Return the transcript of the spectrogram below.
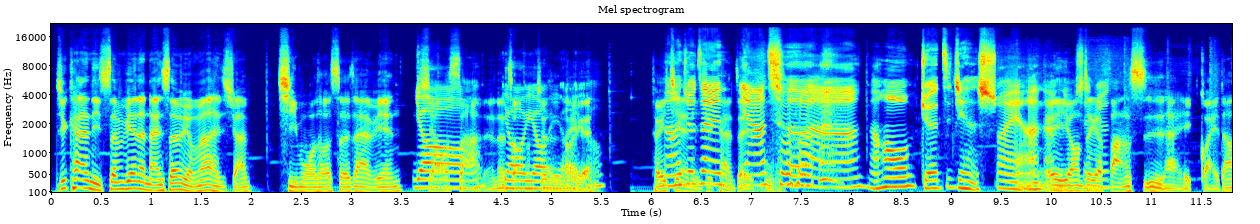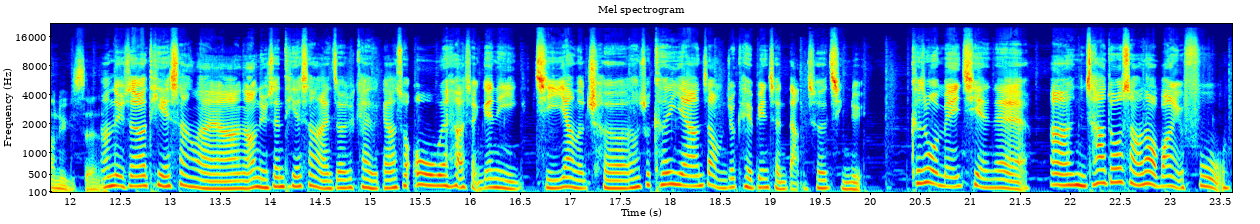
你去看你身边的男生有没有很喜欢骑摩托车在那边潇洒的那种，有有有有。然后就在压车啊，然后觉得自己很帅啊，可以用这个方式来拐到女生。然后女生又贴上来啊，然后女生贴上来之后就开始跟他说：“哦，我也好想跟你骑一样的车。”然后说：“可以啊，这样我们就可以变成挡车情侣。”可是我没钱哎，啊，你差多少？那我帮你付。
